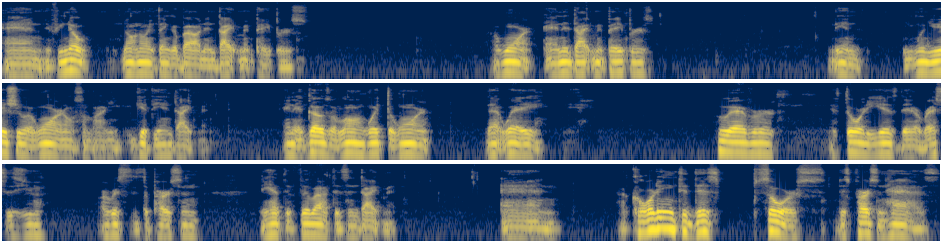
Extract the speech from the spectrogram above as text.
And if you know don't know anything about indictment papers, a warrant and indictment papers, then when you issue a warrant on somebody, you get the indictment. And it goes along with the warrant. That way, whoever authority is that arrests you, arrests the person, they have to fill out this indictment. And according to this source this person has,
